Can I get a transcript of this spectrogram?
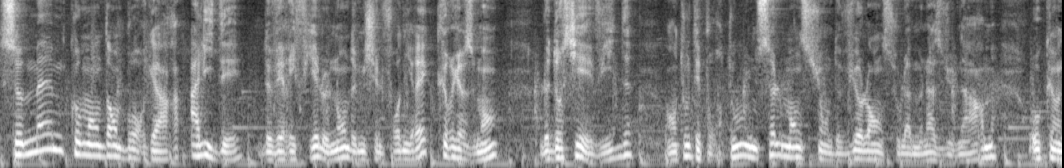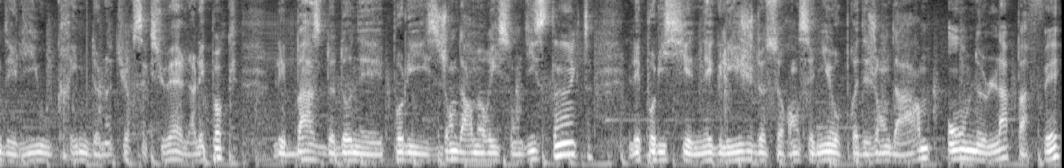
ce même commandant Bourgard a l'idée de vérifier le nom de Michel Fourniret. Curieusement, le dossier est vide, en tout et pour tout, une seule mention de violence sous la menace d'une arme, aucun délit ou crime de nature sexuelle. À l'époque, les bases de données, police, gendarmerie sont distinctes, les policiers négligent de se renseigner auprès des gendarmes, on ne l'a pas fait,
